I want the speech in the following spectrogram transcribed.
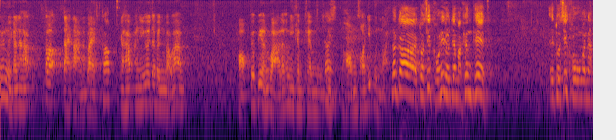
ไม่เหมือนกันนะครับ ก็แตกต่างกันไปครับนะครับ อันนี้ก็จะเป็นแบบว่าออกเปรี้ยวๆหวานๆแล้วก็มีเค็มใช่ๆมีหอมซอสญี่ปุ่นหน่อย แล้วก็ตัวซี่โครงนี่เราจะหมักเครื่องเทศไอตัวซี่โครงมันนะ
